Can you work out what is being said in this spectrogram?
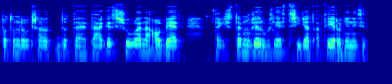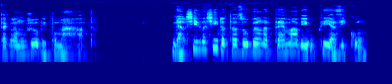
potom jdou třeba do, do té Tagesschule na oběd, takže se tak může různě střídat a ty rodiny si takhle můžou vypomáhat. Další z vašich dotazů byl na téma výuky jazyků.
